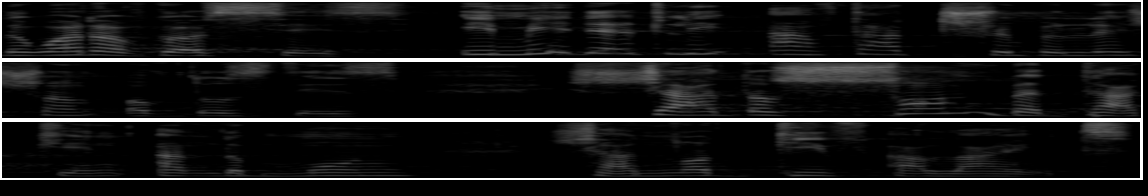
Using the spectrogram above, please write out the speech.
The word of God says, immediately after tribulation of those days, shall the sun be darkened and the moon shall not give a light,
